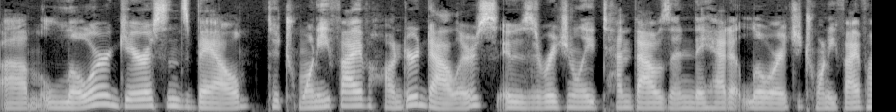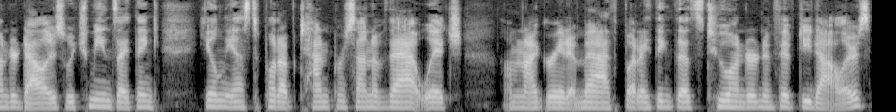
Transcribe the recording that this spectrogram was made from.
um, lower Garrison's bail to $2,500. It was originally $10,000. They had it lowered to $2,500, which means I think he only has to put up 10% of that, which I'm not great at math, but I think that's $250.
